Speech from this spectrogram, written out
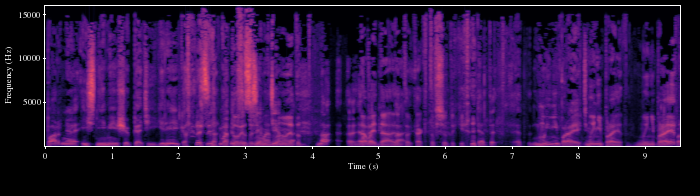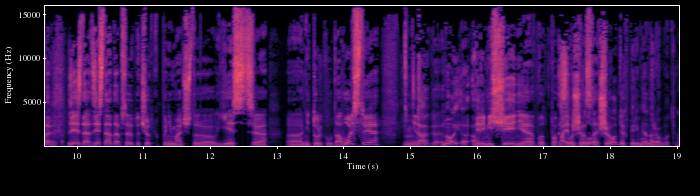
парня, и с ними еще пять егерей, которые занимаются которые всем занимаются. тем. Ну, это... Но, э, Давай, это, да, да, это как-то все-таки. Это, это, мы не про это. Мы не про это. Мы не про, мы это. Не про это. Здесь, да, здесь надо абсолютно четко понимать, что есть э, не только удовольствие, да, но, перемещение вот по Слушай, лучший отдых перемена работы.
